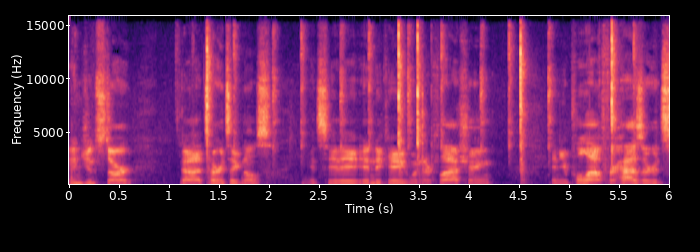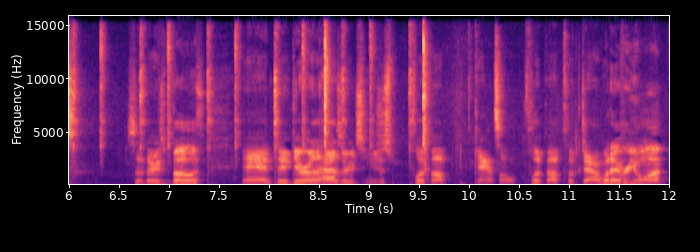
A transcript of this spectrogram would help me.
engine start. Uh, turn signals, you can see they indicate when they're flashing, and you pull out for hazards. So there's both, and to get rid of the hazards, you just flip up, cancel, flip up, flip down, whatever you want.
